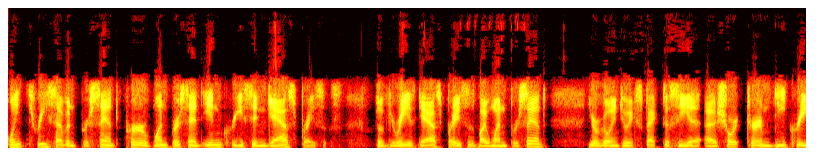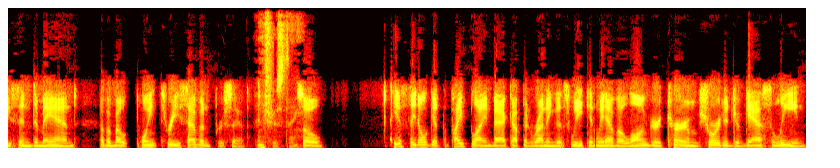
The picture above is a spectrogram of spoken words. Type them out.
0.37% per 1% increase in gas prices. So if you raise gas prices by 1%, you're going to expect to see a, a short term decrease in demand of about 0.37%. Interesting. So if they don't get the pipeline back up and running this week and we have a longer term shortage of gasoline,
